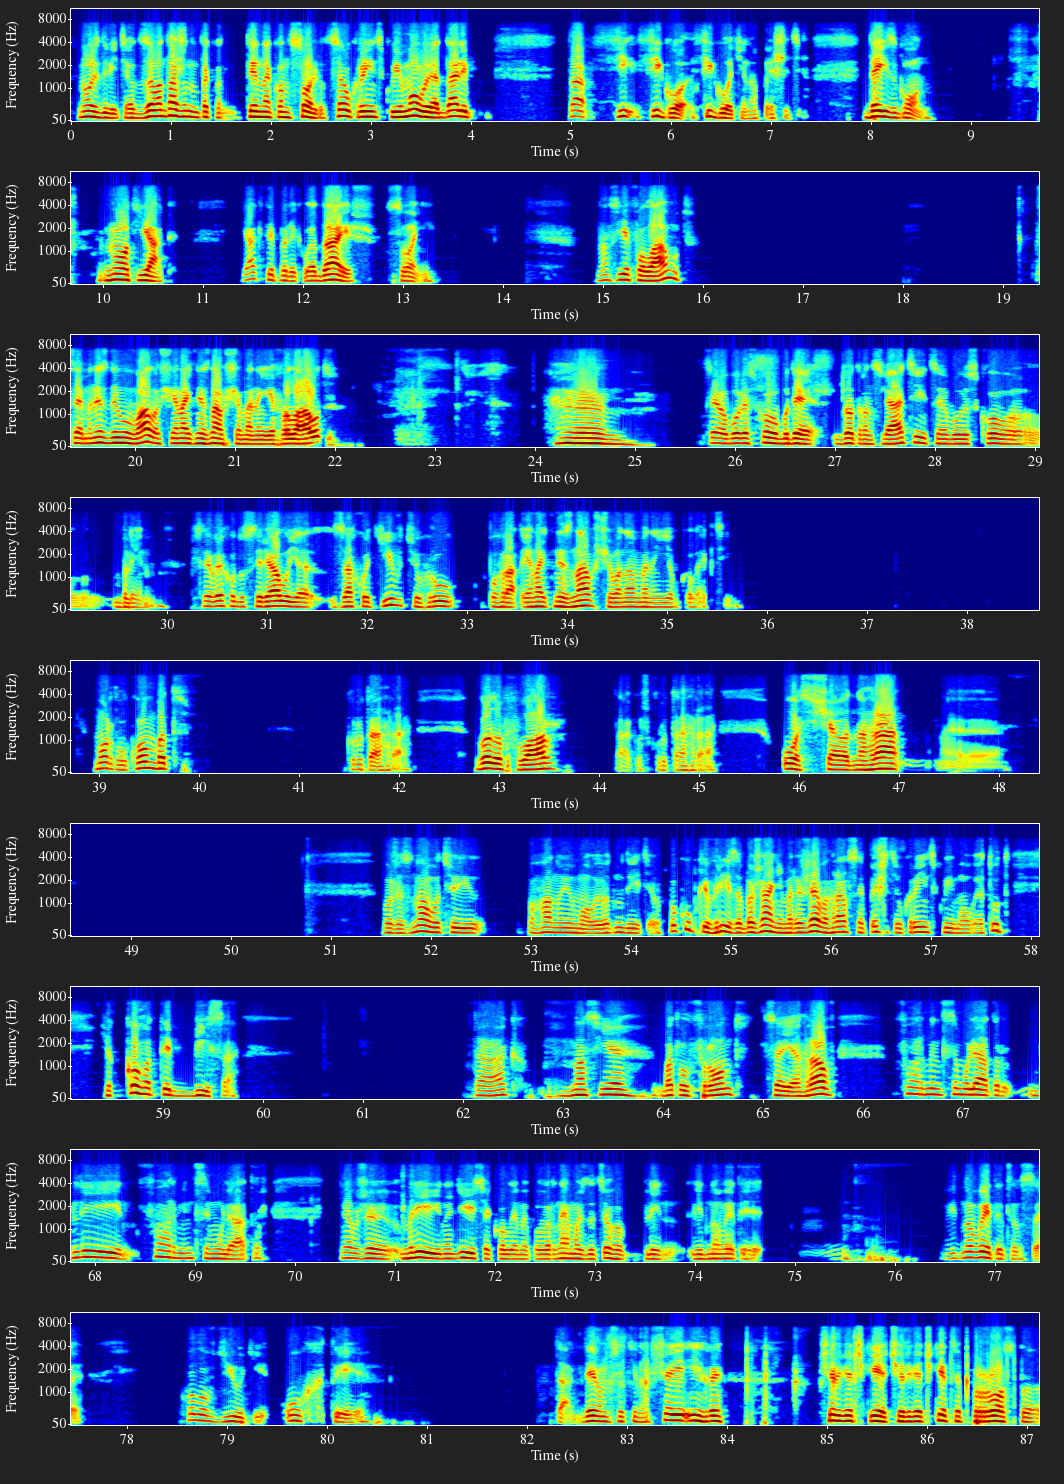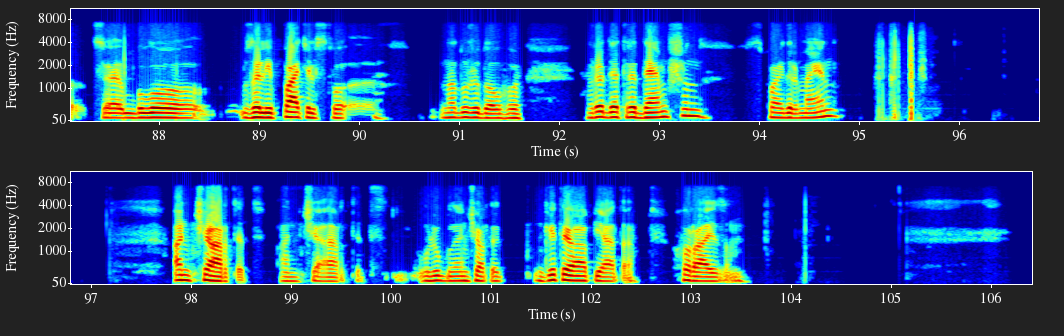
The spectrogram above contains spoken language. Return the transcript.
Ну ось дивіться, от завантажено так, ти на консоль. Це українською мовою, а далі та фі, фіго, фіготі напишеться. Days Gone. Ну от як? Як ти перекладаєш Sony? У нас є Fallout. Це мене здивувало, що я навіть не знав, що в мене є Fallout. Ем, Це обов'язково буде до трансляції, це обов'язково, блін. Після виходу серіалу я захотів цю гру пограти. Я навіть не знав, що вона в мене є в колекції. Mortal Kombat. Крута гра. God of War. Також крута гра. Ось ще одна гра. Е, Боже, знову цією поганою мовою. От дивіться, покупки в грі за бажанням, мережева гра все пишеться українською мовою. А тут якого ти біса? Так, у нас є Battlefront, це я грав. Фармінг симулятор. Блін, фармінг симулятор. Я вже мрію і надіюся, коли ми повернемось до цього, блін, відновити. Відновити це все. Call of Duty. Ух ти. Так, дивимося ті на ще є ігри. Черв'ячки. Черв'ячки це просто. Це було заліпательство е, на дуже довго. Red Dead Redemption. Spider-Man. Uncharted. Uncharted. Улюблений Uncharted. GTA 5. Horizon.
